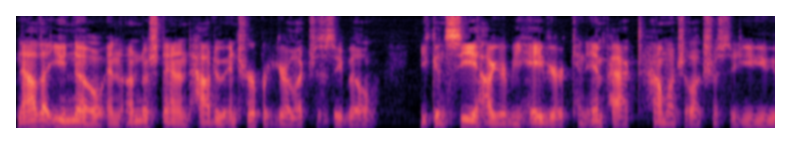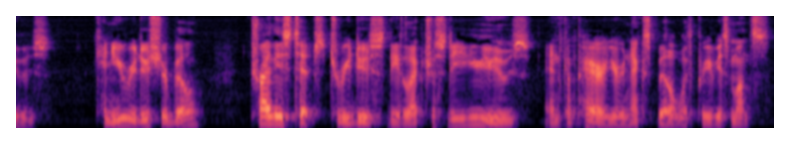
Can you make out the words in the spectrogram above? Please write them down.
Now that you know and understand how to interpret your electricity bill, you can see how your behavior can impact how much electricity you use. Can you reduce your bill? Try these tips to reduce the electricity you use and compare your next bill with previous months.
